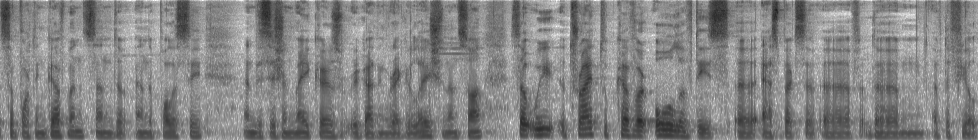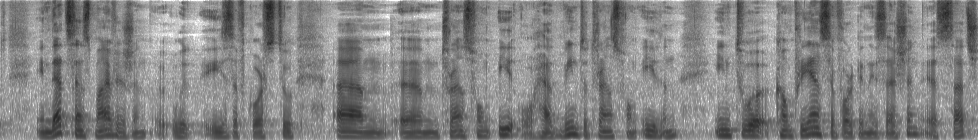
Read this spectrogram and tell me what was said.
supporting governments and the, and the policy and decision makers regarding regulation and so on. So we try to cover all of these uh, aspects of, of, the, um, of, the, field. In that sense, my vision is, of course, to um, um, transform, e or had been to transform Eden into a comprehensive organization as such,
